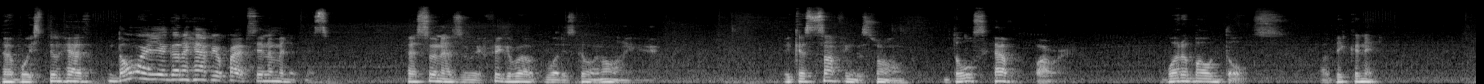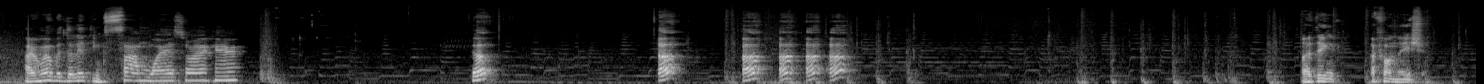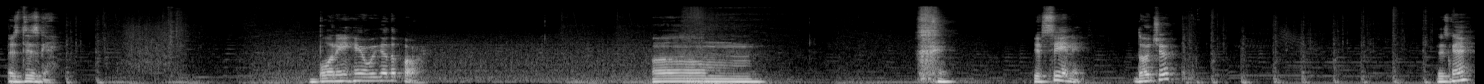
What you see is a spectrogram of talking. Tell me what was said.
But we still have... Don't worry, you're gonna have your pipes in a minute, Missy. As soon as we figure out what is going on here. Because something is wrong. Those have power. What about those? Are they connected? I remember deleting some wires around here. Oh. Oh. Oh, oh, oh, oh. I think I found the issue. It's this guy. But in here we got the power. Um, you're seeing it, don't you? This guy?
